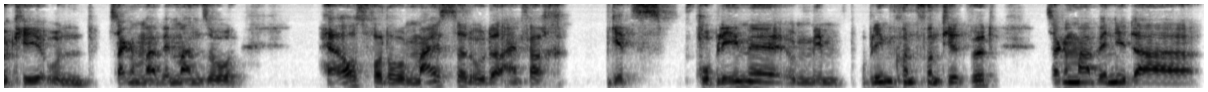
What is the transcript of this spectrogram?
Okay, und sagen wir mal, wenn man so Herausforderungen meistert oder einfach jetzt Probleme, irgendwie mit Problemen konfrontiert wird, sagen wir mal, wenn ihr da,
